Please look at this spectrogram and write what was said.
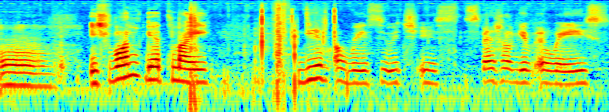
Um, if you want get my giveaways which is special giveaways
